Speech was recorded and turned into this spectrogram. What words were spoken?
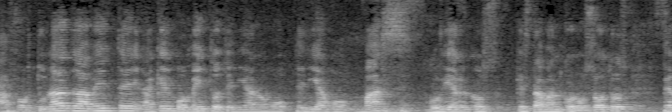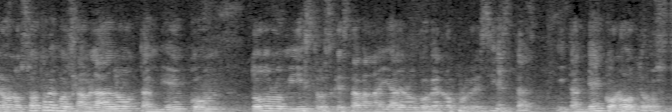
Afortunadamente en aquel momento teníamos, teníamos más gobiernos que estaban con nosotros, pero nosotros hemos hablado también con todos los ministros que estaban allá de los gobiernos progresistas y también con otros.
